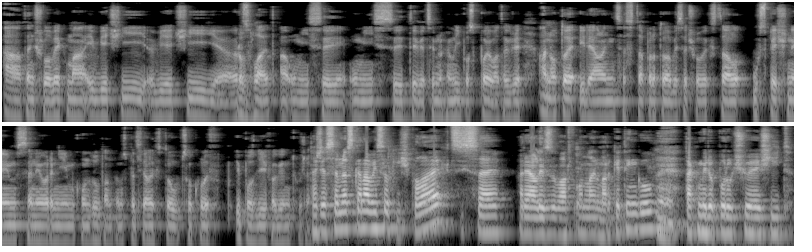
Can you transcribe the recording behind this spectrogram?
a ten člověk má i větší, větší eh, rozhled a umí si, umí si ty věci mnohem líp pospojovat. Takže ano, to je ideální cesta pro to, aby se člověk stal úspěšným seniorním konzultantem, specialistou, cokoliv i později v agentuře. Takže jsem dneska na vysoké škole, chci se realizovat v online marketingu, hmm. tak mi doporučuješ jít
